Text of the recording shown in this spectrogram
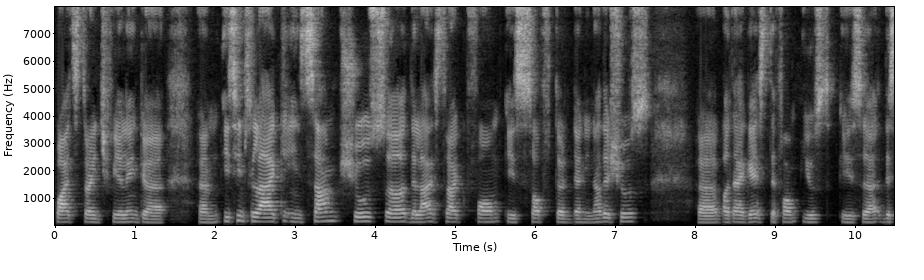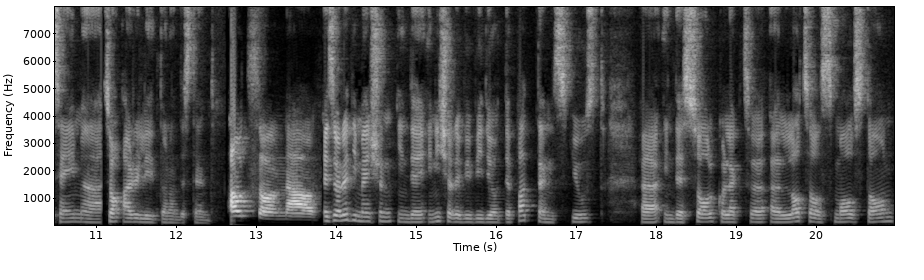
quite strange feeling. Uh, um, it seems like in some shoes uh, the Lightstrike foam is softer than in other shoes. Uh, but I guess the foam used is uh, the same, uh, so I really don't understand. Outsole now. As already mentioned in the initial review video, the patterns used in the sole collect lots of small stone,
